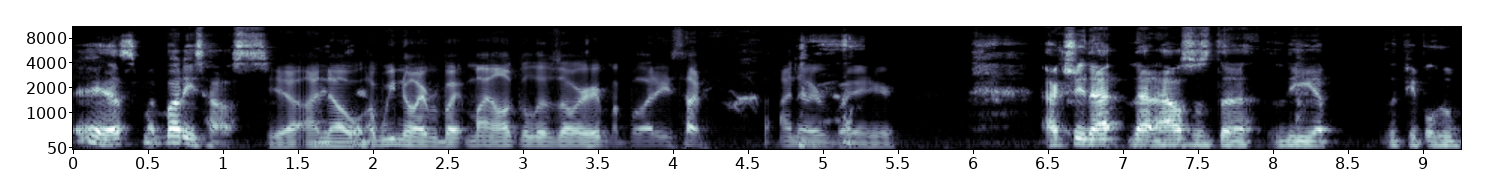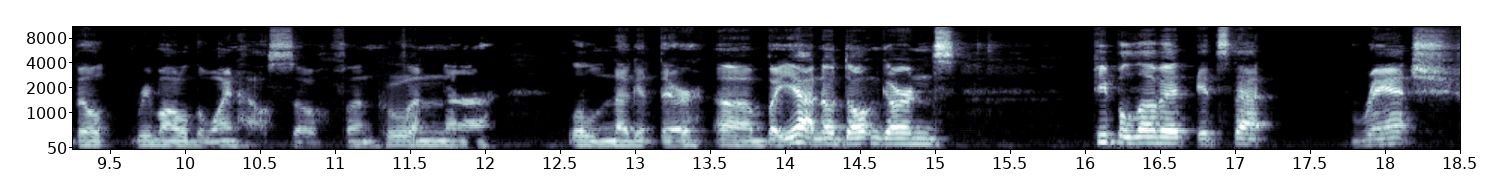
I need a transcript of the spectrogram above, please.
Hey, that's my buddy's house. Yeah, I know. there. We know everybody. My uncle lives over here. My buddies. I, I know everybody in here. Actually, that that house was the the uh, the people who built remodeled the wine house. So fun, Cool. fun uh, little nugget there. Um, but yeah, no Dalton Gardens. People love it. It's that ranch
